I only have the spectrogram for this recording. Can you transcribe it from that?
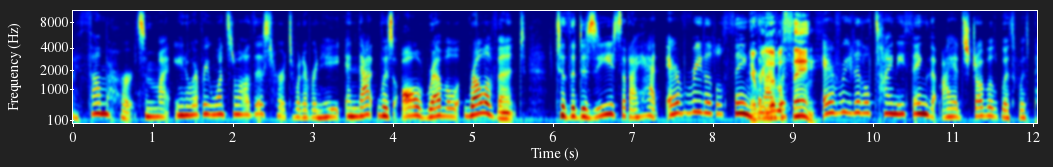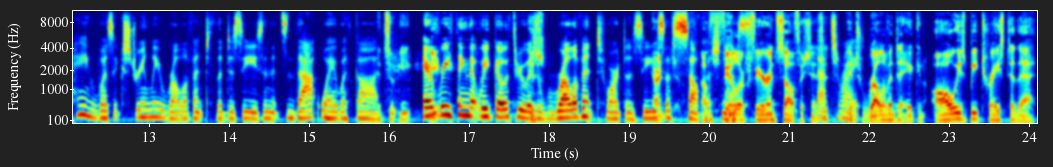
my thumb hurts and my, you know, every once in a while this hurts, whatever, and he and that was all revel, relevant to the disease that I had. Every little thing, Every that I little was- thing. every little tiny thing that I had struggled with with pain was extremely relevant to the disease, and it's that way with God. Y- Everything that we go through is relevant to our disease Our- of selfishness. fear, fear and selfishness. That's it's, right. It's relevant. To, it can always be traced to that.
